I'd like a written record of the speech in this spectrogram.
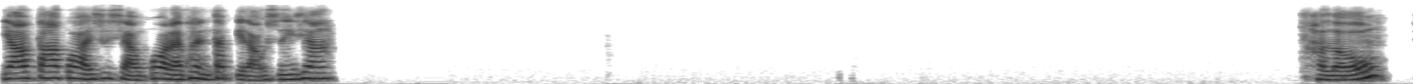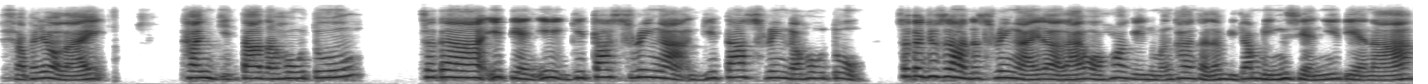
要大过还是小过来？快点带给老师一下。Hello，小朋友来看吉他的厚度，这个一点一 guitar string 啊，guitar string 的厚度，这个就是它的 string 来的。来，我画给你们看，可能比较明显一点啊。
